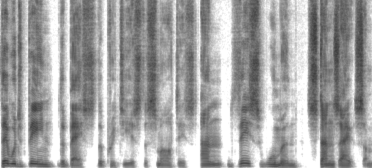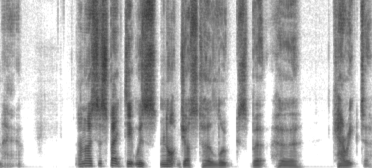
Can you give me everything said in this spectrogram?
there would have been the best, the prettiest, the smartest. And this woman stands out somehow. And I suspect it was not just her looks, but her character.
